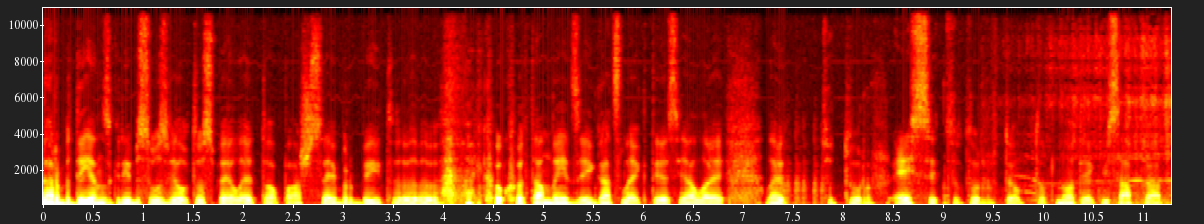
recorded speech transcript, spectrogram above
darba dienas gribas uzvilkt, uzspēlēt to pašu sebrabītu uh, vai kaut ko tam līdzīgu, atslēgties, ja, lai, lai tu tur esi, tu tur, tev, tur notiek viss apkārt.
